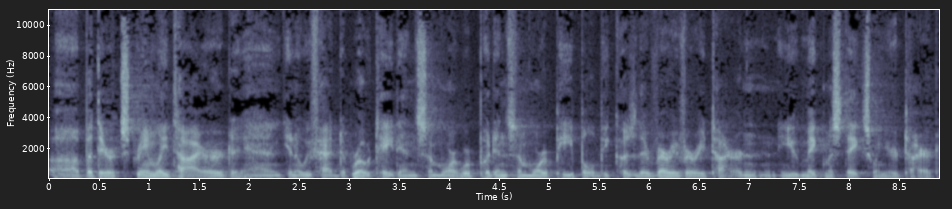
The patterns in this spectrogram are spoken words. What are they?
Uh, but they're extremely tired, and you know we've had to rotate in some more. We're put in some more people because they're very, very tired, and you make mistakes when you're tired.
